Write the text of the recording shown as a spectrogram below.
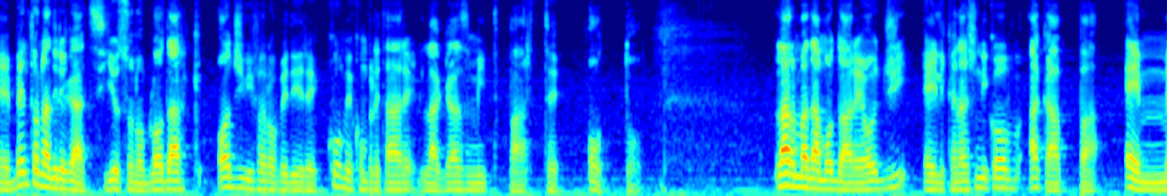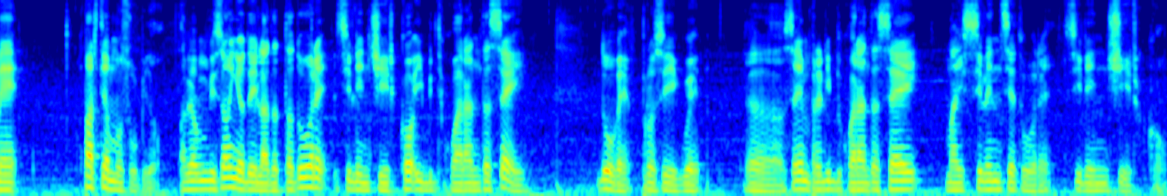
E bentornati ragazzi, io sono Bloodark, oggi vi farò vedere come completare la Gasmith parte 8. L'arma da moddare oggi è il Kalashnikov AKM. Partiamo subito, abbiamo bisogno dell'adattatore Silencirco IB46, dove prosegue eh, sempre l'IB46 ma il silenziatore Silencirco.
